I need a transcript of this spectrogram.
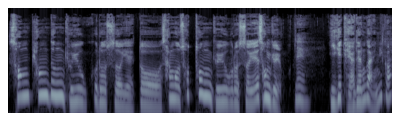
성평등 교육으로서의 또 상호 소통 교육으로서의 성교육. 네. 이게 돼야 되는 거 아닙니까?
